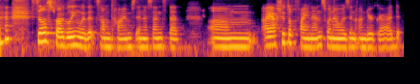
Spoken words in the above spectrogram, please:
Still struggling with it sometimes in a sense that um, I actually took finance when I was in undergrad.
